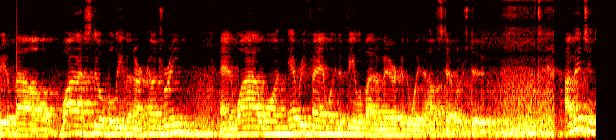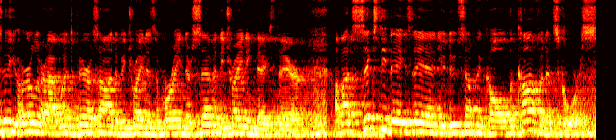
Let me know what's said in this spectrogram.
uh, why I still believe in our country and why I want every family to feel about America the way the Huffstetlers do. I mentioned to you earlier I went to Parris Island to be trained as a Marine. There's 70 training days there. About 60 days in, you do something called the confidence course.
